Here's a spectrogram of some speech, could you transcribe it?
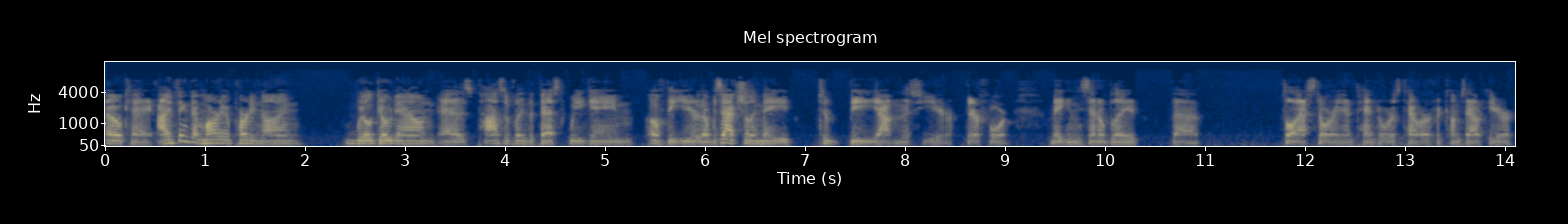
Okay, I think that Mario Party 9 will go down as possibly the best Wii game of the year that was actually made to be out in this year. Therefore, making Xenoblade, uh, The Last Story, and Pandora's Tower, if it comes out here,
